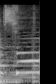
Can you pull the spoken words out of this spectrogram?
eso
